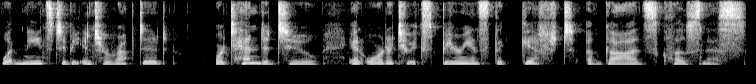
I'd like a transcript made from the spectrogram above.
what needs to be interrupted or tended to in order to experience the gift of God's closeness.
